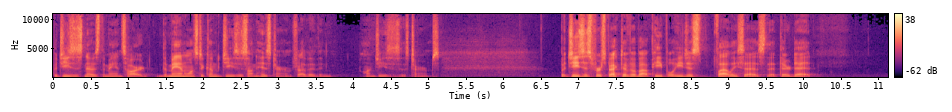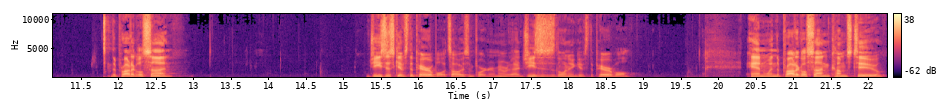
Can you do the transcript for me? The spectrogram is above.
But Jesus knows the man's heart. The man wants to come to Jesus on his terms rather than on Jesus' terms. But Jesus' perspective about people, he just flatly says that they're dead. The prodigal son, Jesus gives the parable. It's always important to remember that. Jesus is the one who gives the parable. And when the prodigal son comes to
